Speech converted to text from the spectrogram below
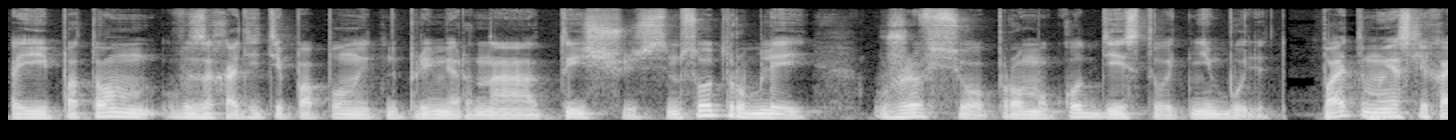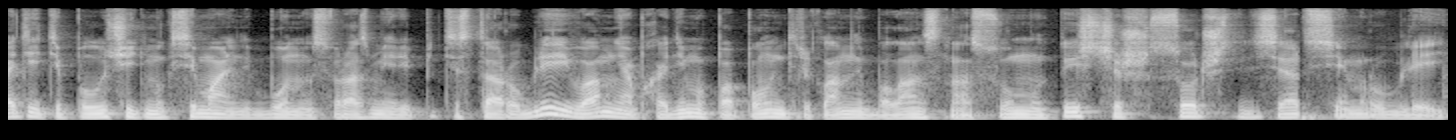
и потом вы захотите пополнить, например, на 1700 рублей, уже все, промокод действовать не будет. Поэтому, если хотите получить максимальный бонус в размере 500 рублей, вам необходимо пополнить рекламный баланс на сумму 1667 рублей.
